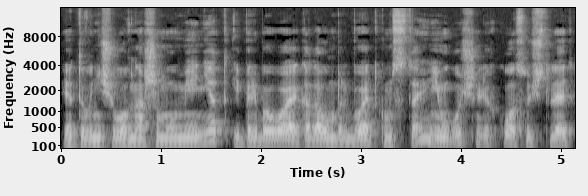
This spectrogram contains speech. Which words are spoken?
этого ничего в нашем уме нет, и пребывая, когда ум пребывает в таком состоянии, ему очень легко осуществлять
